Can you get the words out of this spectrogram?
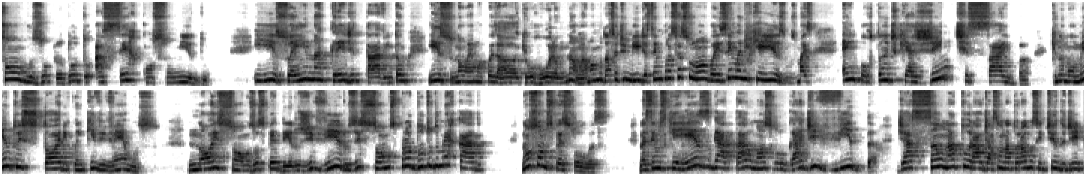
somos o produto a ser consumido. E isso é inacreditável. Então, isso não é uma coisa, ah, que horror. Não, é uma mudança de mídias. Tem um processo longo aí, sem maniqueísmos, mas é importante que a gente saiba que no momento histórico em que vivemos, nós somos hospedeiros de vírus e somos produto do mercado. Não somos pessoas. Nós temos que resgatar o nosso lugar de vida, de ação natural, de ação natural no sentido de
